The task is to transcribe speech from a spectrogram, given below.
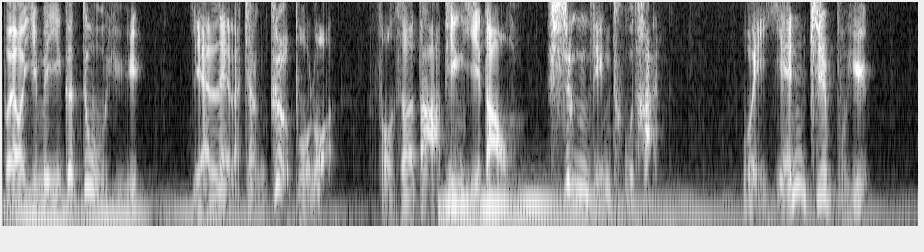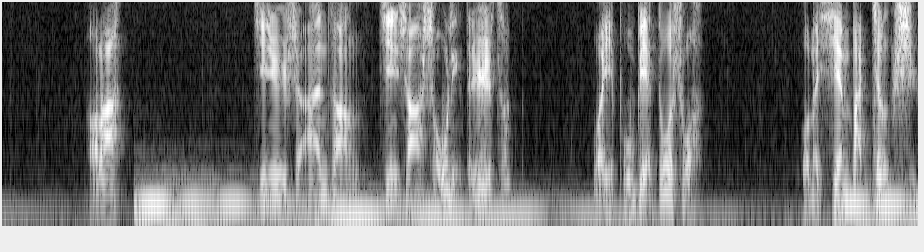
不要因为一个杜宇连累了整个部落，否则大兵一到，生灵涂炭，为言之不预。好了，今日是安葬金沙首领的日子。我也不便多说，我们先办正事，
